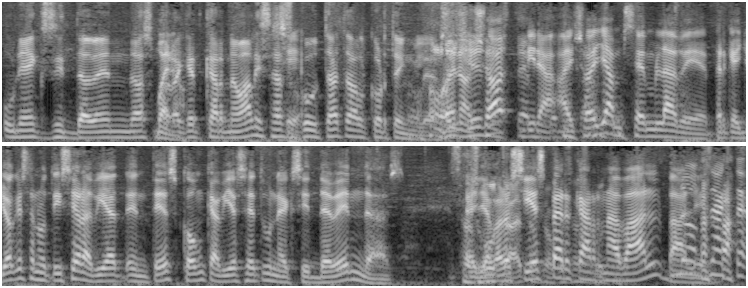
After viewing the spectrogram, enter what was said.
un èxit de vendes Bueno, per aquest carnaval i s'ha sí. esgotat al Corte Inglés. Bueno, això, mira, això ja em sembla bé, perquè jo aquesta notícia l'havia entès com que havia estat un èxit de vendes. Eh, esgotat, Llavors, si és per carnaval, vale. No, exacte,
